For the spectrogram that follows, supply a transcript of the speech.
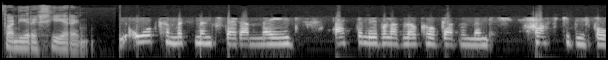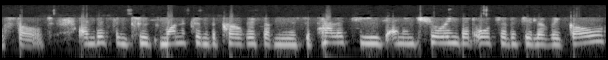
van die regering. All commitments that are made at the level of local government have to be fulfilled. And this includes monitoring the progress of municipalities and ensuring that also the delivery goals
